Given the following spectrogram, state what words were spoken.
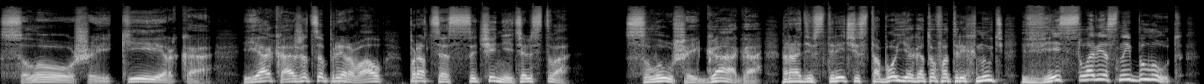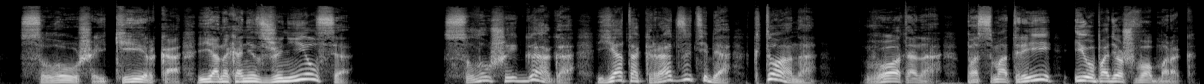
«Слушай, Кирка, я, кажется, прервал процесс сочинительства. Слушай, Гага, ради встречи с тобой я готов отряхнуть весь словесный блуд. Слушай, Кирка, я, наконец, женился». «Слушай, Гага, я так рад за тебя. Кто она?» «Вот она! Посмотри и упадешь в обморок!»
